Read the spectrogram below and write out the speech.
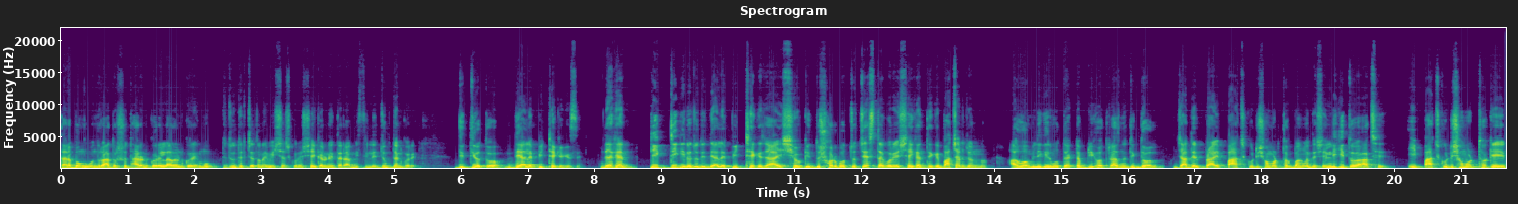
তারা বঙ্গবন্ধুর আদর্শ ধারণ করে, লালন করে, মুক্তিযুদ্ধের চেতনায় বিশ্বাস করে, সেই কারণে তারা মিছিলে যোগদান করে। দ্বিতীয়ত, দেয়ালে পিঠ ঠেকে গেছে। দেখেন টিকটিকিরও যদি দেয়ালে পিঠ থেকে যায়, সেও কিন্তু সর্বোচ্চ চেষ্টা করে সেখান থেকে বাঁচার জন্য। আওয়ামী লীগের মতো একটা বৃহৎ রাজনৈতিক দল, যাদের প্রায় পাঁচ কোটি সমর্থক বাংলাদেশে লিখিত আছে। এই পাঁচ কোটি সমর্থকের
